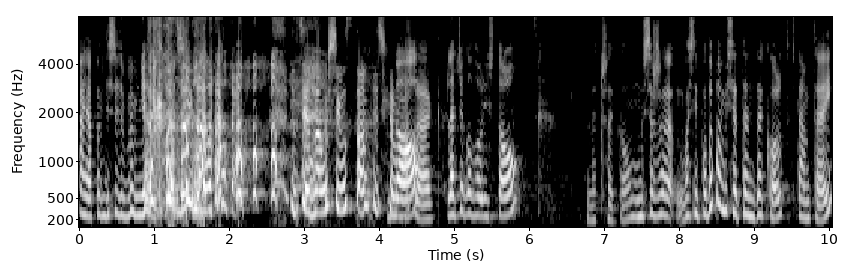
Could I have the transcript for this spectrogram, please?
A ja pewnie się bym nie zgodziła. Więc jedna musi ustąpić chyba. No, tak. dlaczego wolisz tą? Dlaczego? Myślę, że właśnie podoba mi się ten dekolt w tamtej,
